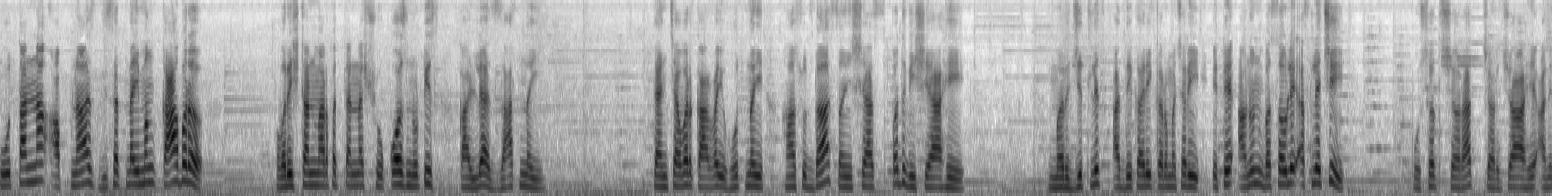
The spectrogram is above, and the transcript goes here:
होताना आपणास दिसत नाही मग का बरं? वरिष्ठांमार्फत त्यांना शोकॉज नोटीस काढल्या जात नाही. त्यांच्यावर कारवाई होत नाही हा सुद्धा संशयास्पद विषय आहे. मर्जीतलेच अधिकारी कर्मचारी येथे आणून बसवले असल्याची पुसद शहरात चर्चा आहे आणि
